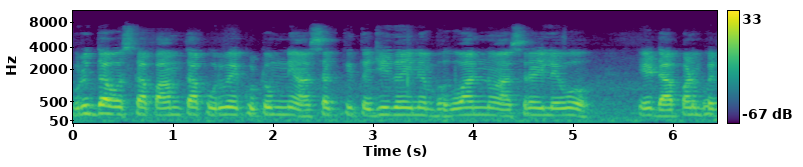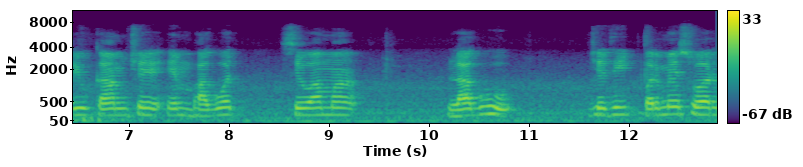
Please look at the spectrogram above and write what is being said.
વૃદ્ધાવસ્થા પામતા પૂર્વે કુટુંબની આસક્તિ તજી દઈને ભગવાનનો આશ્રય લેવો એ ડાપણ ભર્યું કામ છે એમ ભાગવત સેવામાં લાગવું જેથી પરમેશ્વર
